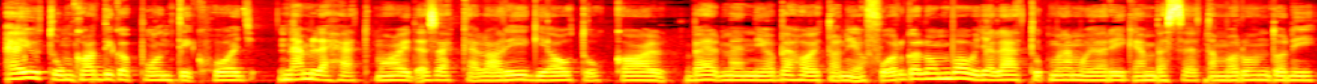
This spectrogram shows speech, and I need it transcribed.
eljutunk addig a pontig, hogy nem lehet majd ezekkel a régi autókkal bemenni, a behajtani a forgalomba, ugye láttuk, nem olyan régen beszéltem a rondoni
